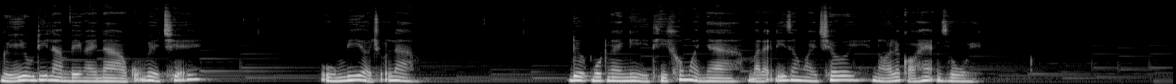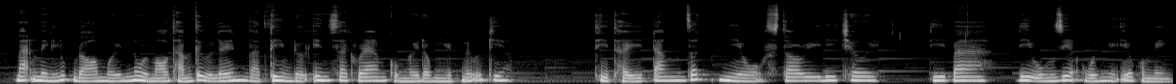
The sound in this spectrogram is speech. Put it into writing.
Người yêu đi làm về ngày nào cũng về trễ, uống bia ở chỗ làm. Được một ngày nghỉ thì không ở nhà mà lại đi ra ngoài chơi, nói là có hẹn rồi. Bạn mình lúc đó mới nổi máu thám tử lên và tìm được Instagram của người đồng nghiệp nữ kia. Thì thấy đăng rất nhiều story đi chơi, đi bar, đi uống rượu với người yêu của mình.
